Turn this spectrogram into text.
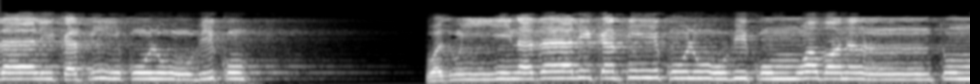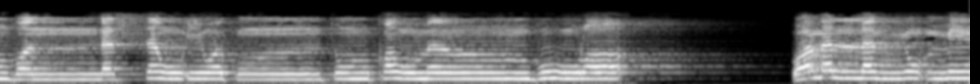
ذلك في قلوبكم وزين ذلك في قلوبكم وظننتم ظن السوء وكنتم قوما بورا ومن لم يؤمن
